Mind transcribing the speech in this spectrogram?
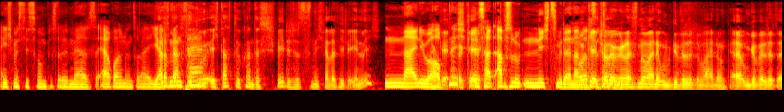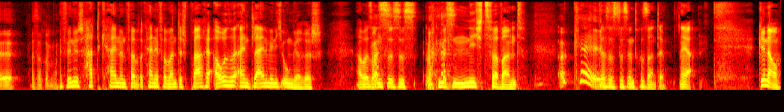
Eigentlich müsste ich so ein bisschen mehr das R rollen und so weiter. Jarvenpä. Ich dachte, du, ich dachte, du konntest Schwedisch. Ist es nicht relativ ähnlich? Nein, überhaupt okay, nicht. Okay. Es hat absolut nichts miteinander okay, zu tun. Okay, Entschuldigung, das ist nur meine ungebildete Meinung. Äh, ungebildete, was auch immer. Finnisch hat keinen, keine verwandte Sprache, außer ein klein wenig Ungarisch. Aber sonst was? ist es mit nichts verwandt. Okay. Das ist das Interessante. Ja. Genau.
